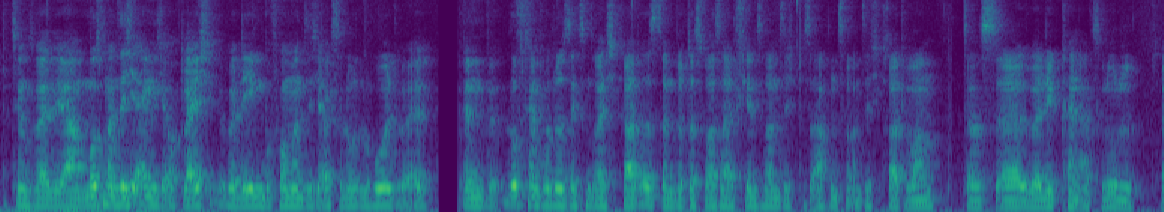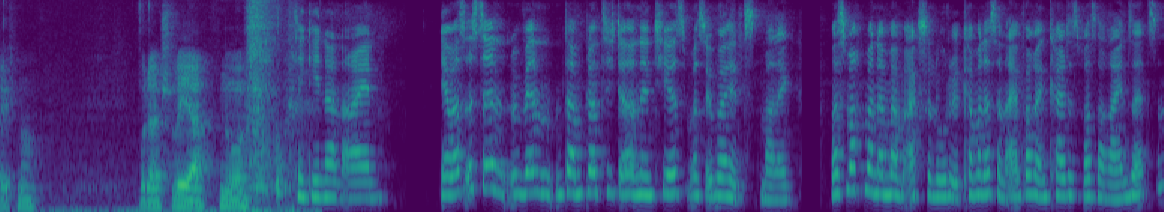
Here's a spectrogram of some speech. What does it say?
Beziehungsweise ja, muss man sich eigentlich auch gleich überlegen, bevor man sich Axolotl holt, weil wenn Lufttemperatur 36 Grad ist, dann wird das Wasser halt 24 bis 28 Grad warm. Das äh, überlebt kein Axolotl, sag ich mal. Oder schwer, nur. Die gehen dann ein. Ja, was ist denn, wenn dann plötzlich da ein Tier ist, was überhitzt, Malek? Was macht man dann beim Axolotl? Kann man das dann einfach in kaltes Wasser reinsetzen?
